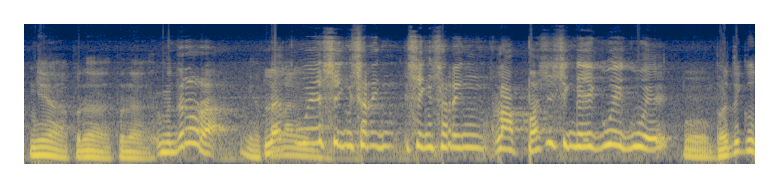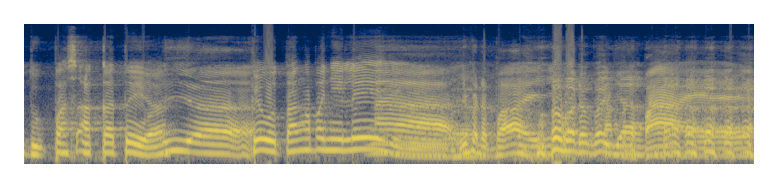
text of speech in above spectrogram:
Iya, benar, benar. Bener ora? Ya, Lah gue sing sering sing sering labas sih sing kayak gue gue. Oh, berarti kudu pas akad ya. Iya. Kayak utang apa nyilih? Nah, ini pada baik. Pada baik ya. Baik.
